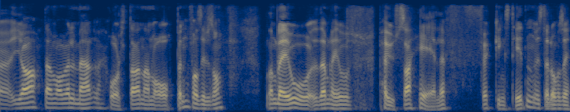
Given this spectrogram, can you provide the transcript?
Uh, ja, den var vel mer holta enn den var åpen, for å si det sånn. Den ble jo, jo pausa hele fuckings tiden, hvis det er lov å si.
